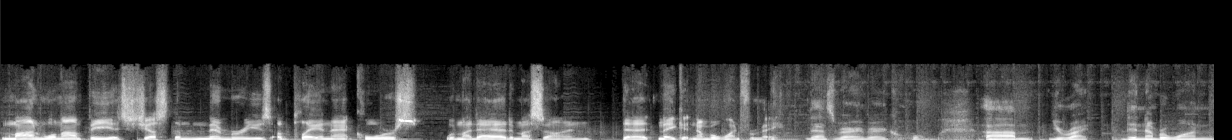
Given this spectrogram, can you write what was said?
mine will not be. It's just the memories of playing that course with my dad and my son that make it number one for me. That's very, very cool. Um, you're right. The number one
